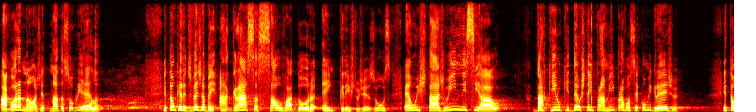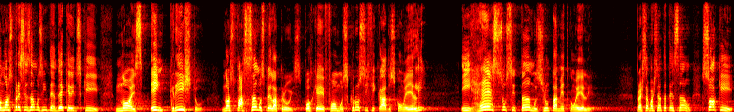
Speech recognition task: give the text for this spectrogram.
Agora não, a gente nada sobre ela. Então, queridos, veja bem, a graça salvadora em Cristo Jesus é o estágio inicial daquilo que Deus tem para mim e para você como igreja. Então, nós precisamos entender, queridos, que nós em Cristo nós passamos pela cruz, porque fomos crucificados com Ele e ressuscitamos juntamente com Ele. Presta bastante atenção. Só que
